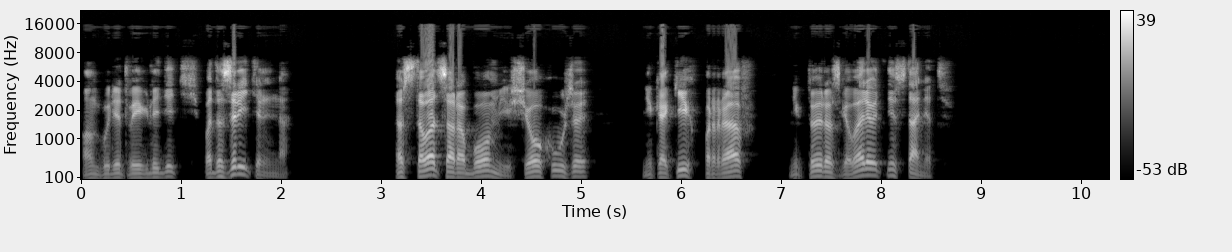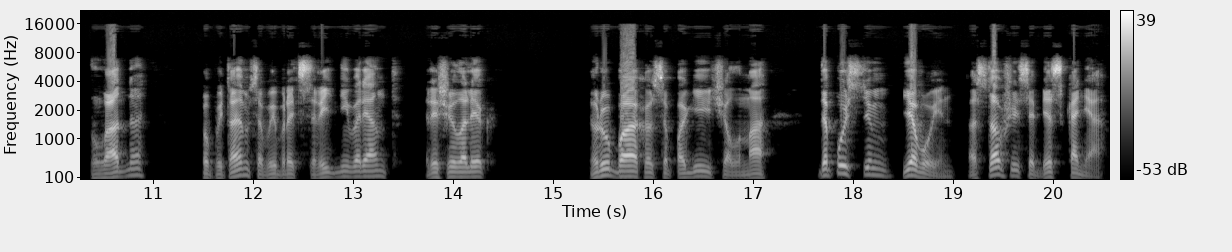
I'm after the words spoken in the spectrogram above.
он будет выглядеть подозрительно. Оставаться рабом еще хуже, Никаких прав никто и разговаривать не станет. Ладно, попытаемся выбрать средний вариант, решил Олег. Рубаха, сапоги и чалма. Допустим, я воин, оставшийся без коня.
